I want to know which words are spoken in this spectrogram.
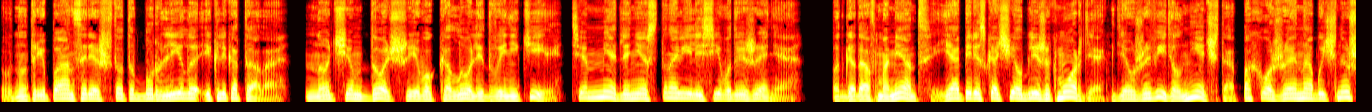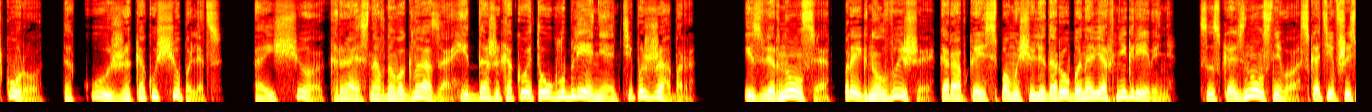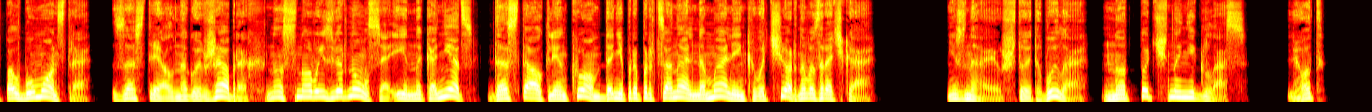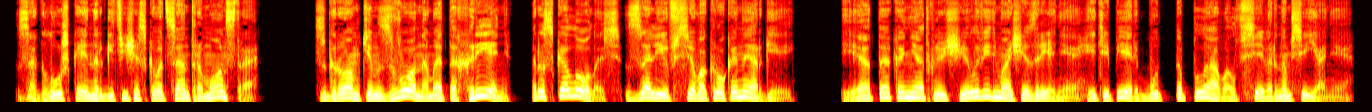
Внутри панциря что-то бурлило и кликотало, но чем дольше его кололи двойники, тем медленнее становились его движения, Подгадав момент, я перескочил ближе к морде, где уже видел нечто, похожее на обычную шкуру, такую же, как у щупалец. А еще край основного глаза и даже какое-то углубление, типа жабр. Извернулся, прыгнул выше, карабкаясь с помощью ледоруба на верхний гребень. Соскользнул с него, скатившись по лбу монстра. Застрял ногой в жабрах, но снова извернулся и, наконец, достал клинком до непропорционально маленького черного зрачка. Не знаю, что это было, но точно не глаз. Лед? Заглушка энергетического центра монстра? С громким звоном эта хрень раскололась, залив все вокруг энергией. Я так и не отключил ведьмачье зрение и теперь будто плавал в северном сиянии.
